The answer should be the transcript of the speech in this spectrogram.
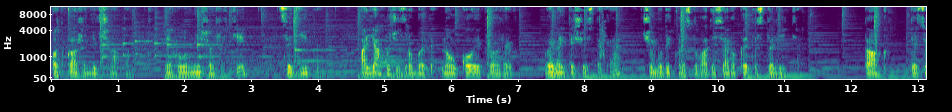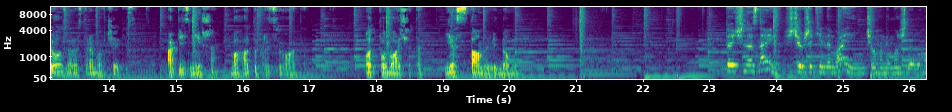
От кажуть дівчата, найголовніше в житті це діти. А я хочу зробити науковий прорив, винайти щось таке, чим будуть користуватися роки та століття. Так, для цього зараз треба вчитись, а пізніше багато працювати. От побачите, я стану відомим. Точно знаю, що в житті немає нічого неможливого.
